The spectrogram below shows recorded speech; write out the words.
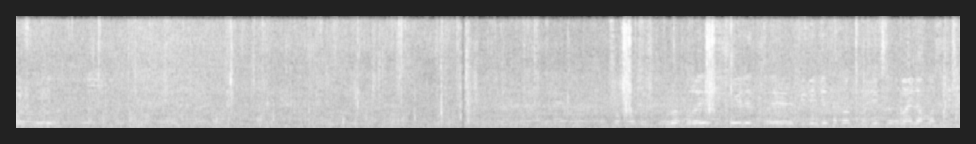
Hoş bulduk. Bura- Burayı şöyle e, birinci etapa projesi onaylanması için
